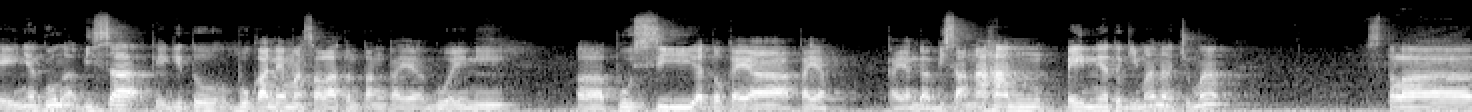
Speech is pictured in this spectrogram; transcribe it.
kayaknya gue nggak bisa kayak gitu. Bukannya masalah tentang kayak gue ini uh, pusi atau kayak kayak kayak nggak bisa nahan painnya atau gimana. Cuma setelah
